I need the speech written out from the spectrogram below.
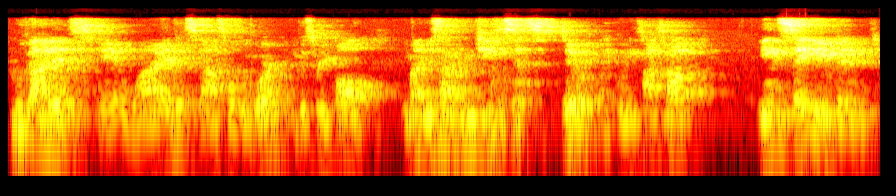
who God is and why this gospel is important. You just read Paul, you might miss out on who Jesus is too. Like when he talks about being saved and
